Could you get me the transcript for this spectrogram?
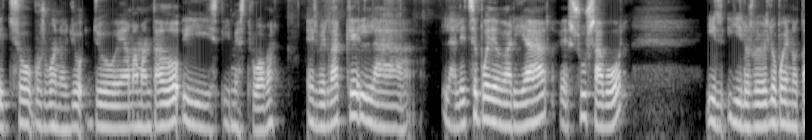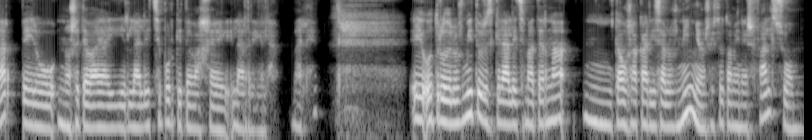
hecho, pues bueno, yo, yo he amamantado y, y menstruaba. Es verdad que la, leche puede variar eh, su sabor y, y, los bebés lo pueden notar, pero no se te va a ir la leche porque te baje la regla, ¿vale? Eh, otro de los mitos es que la leche materna mm, causa caries a los niños. Esto también es falso.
